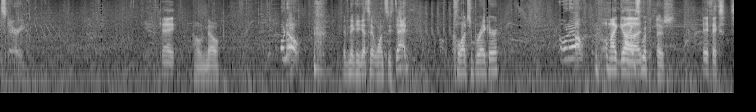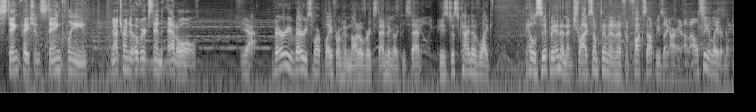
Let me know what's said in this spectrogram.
scary. Okay. Oh no. Oh no! If Nicky gets hit once, he's dead. Clutch breaker. Oh no! Oh my god. Nice whiff punish. Aphex, staying patient, staying clean, not trying to overextend at all. Yeah, very, very smart play from him, not overextending, like he said. He's just kind of like, he'll zip in and then try something, and if it fucks up, he's like, all right, I'll, I'll see you later, man.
